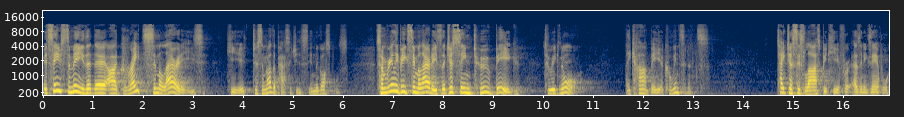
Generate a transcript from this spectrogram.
it seems to me that there are great similarities here to some other passages in the Gospels. Some really big similarities that just seem too big to ignore. They can't be a coincidence. Take just this last bit here for, as an example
